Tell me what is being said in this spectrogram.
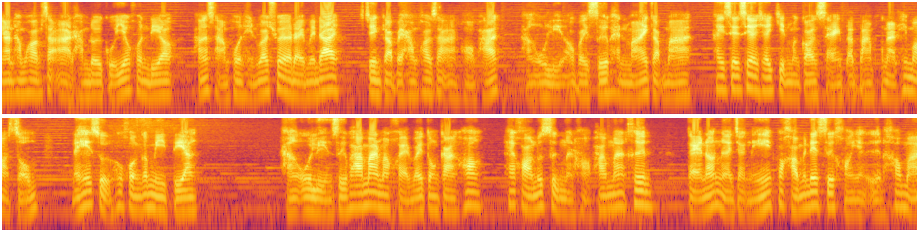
งานทำความสะอาดทำโดยกูเย่ยวคนเดียว ทั้งสามคนเห็นว่าช่วยอะไรไม่ได้ จึงกลับไปทำความสะอาดหอพัก ทางอูหลินเอาไปซื้อแผ่นไม้กลับมา ให้เซี่ยเซ่ใช้กินมังกรแสงตัดตามขนาดที่เหมาะสม ในที่สุดทุกคนก็มีเตียง ทางอูหลินซื้อผ้าม่านมาแขวนไว้ตรงกลางห้อง ให้ความรู้สึกเหมือนหอพักมากขึ้น แต่นอกเหนือจากนี้พวกเขาไม่ได้ซื้อของอย่างอื่นเข้ามา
